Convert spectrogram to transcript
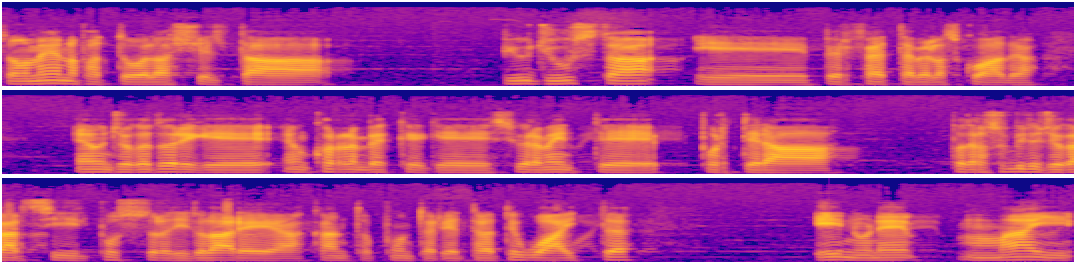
Secondo me hanno fatto la scelta più giusta e perfetta per la squadra. È un giocatore che è un cornerback che sicuramente porterà, potrà subito giocarsi il posto da titolare accanto appunto a rientrante White e non è mai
